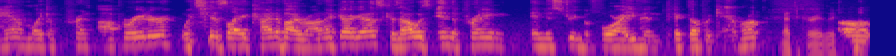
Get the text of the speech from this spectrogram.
am like a print operator, which is like kind of ironic, I guess, because I was in the printing industry before I even picked up a camera. That's crazy. Um,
